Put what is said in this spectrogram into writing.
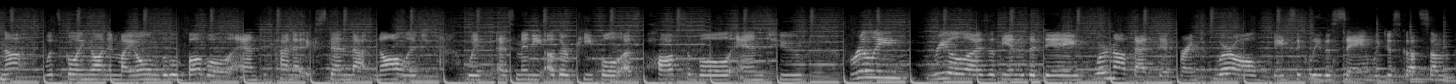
not what's going on in my own little bubble and to kind of extend that knowledge with as many other people as possible and to really realize at the end of the day, we're not that different. We're all basically the same. We just got some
